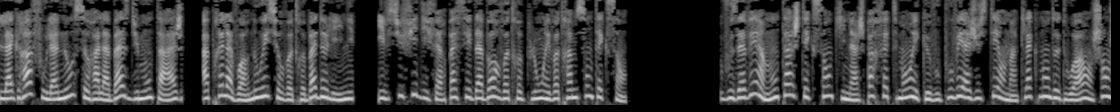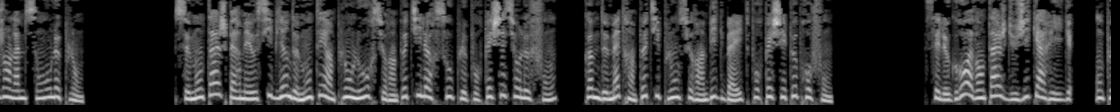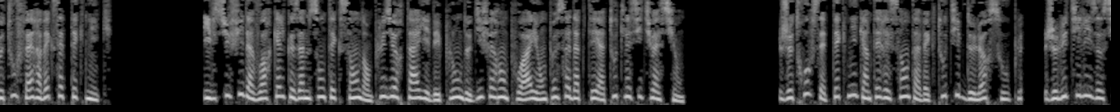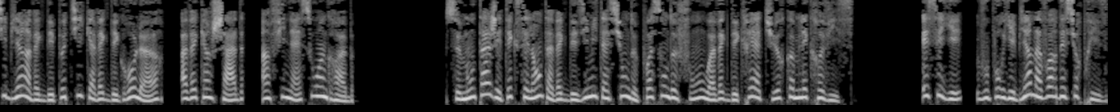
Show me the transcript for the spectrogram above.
L'agrafe ou l'anneau sera la base du montage, après l'avoir noué sur votre bas de ligne, il suffit d'y faire passer d'abord votre plomb et votre hameçon texan. Vous avez un montage texan qui nage parfaitement et que vous pouvez ajuster en un claquement de doigts en changeant l'hameçon ou le plomb. Ce montage permet aussi bien de monter un plomb lourd sur un petit leurre souple pour pêcher sur le fond, comme de mettre un petit plomb sur un big bait pour pêcher peu profond. C'est le gros avantage du JK Rig, on peut tout faire avec cette technique. Il suffit d'avoir quelques hameçons texans dans plusieurs tailles et des plombs de différents poids et on peut s'adapter à toutes les situations. Je trouve cette technique intéressante avec tout type de leurre souple, je l'utilise aussi bien avec des petits qu'avec des gros leurres, avec un shad, un finesse ou un grub. Ce montage est excellent avec des imitations de poissons de fond ou avec des créatures comme l'écrevisse. Essayez, vous pourriez bien avoir des surprises.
